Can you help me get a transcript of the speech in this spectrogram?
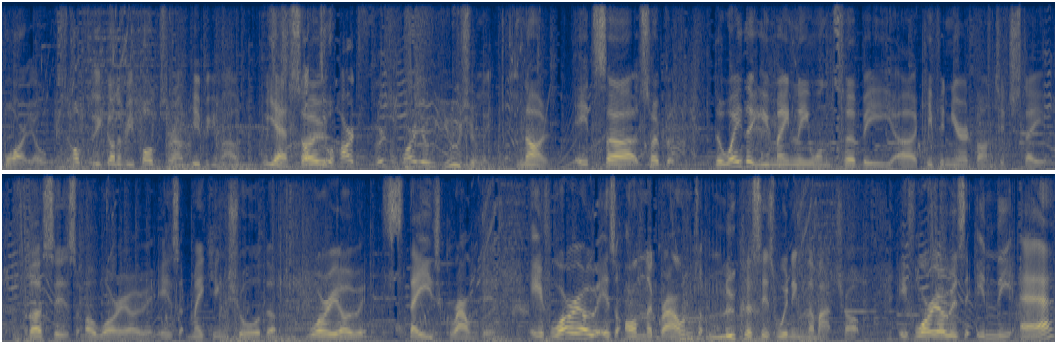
Wario, which is obviously going to be focused around keeping him out, which yeah, is so not too hard versus Wario usually. No, it's uh, so the way that you mainly want to be uh, keeping your advantage state versus a Wario is making sure that Wario stays grounded. If Wario is on the ground, Lucas is winning the matchup. If Wario is in the air,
